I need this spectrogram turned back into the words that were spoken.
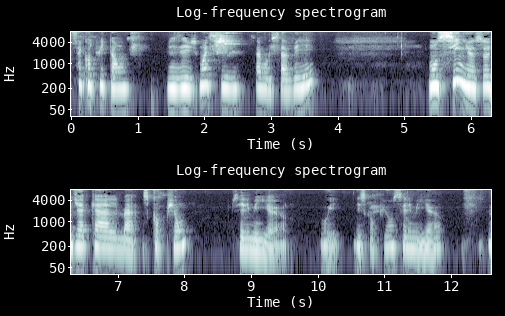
58 ans. Moi, si, ça vous le savez. Mon signe zodiacal, bah, scorpion, c'est les meilleurs. Oui, les scorpions, c'est les meilleurs.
